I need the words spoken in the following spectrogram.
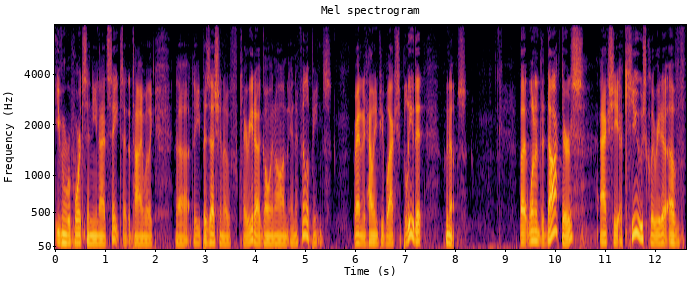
Even reports in the United States at the time, were like uh, the possession of Clarita going on in the Philippines. Granted, how many people actually believed it, who knows? But one of the doctors actually accused Clarita of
